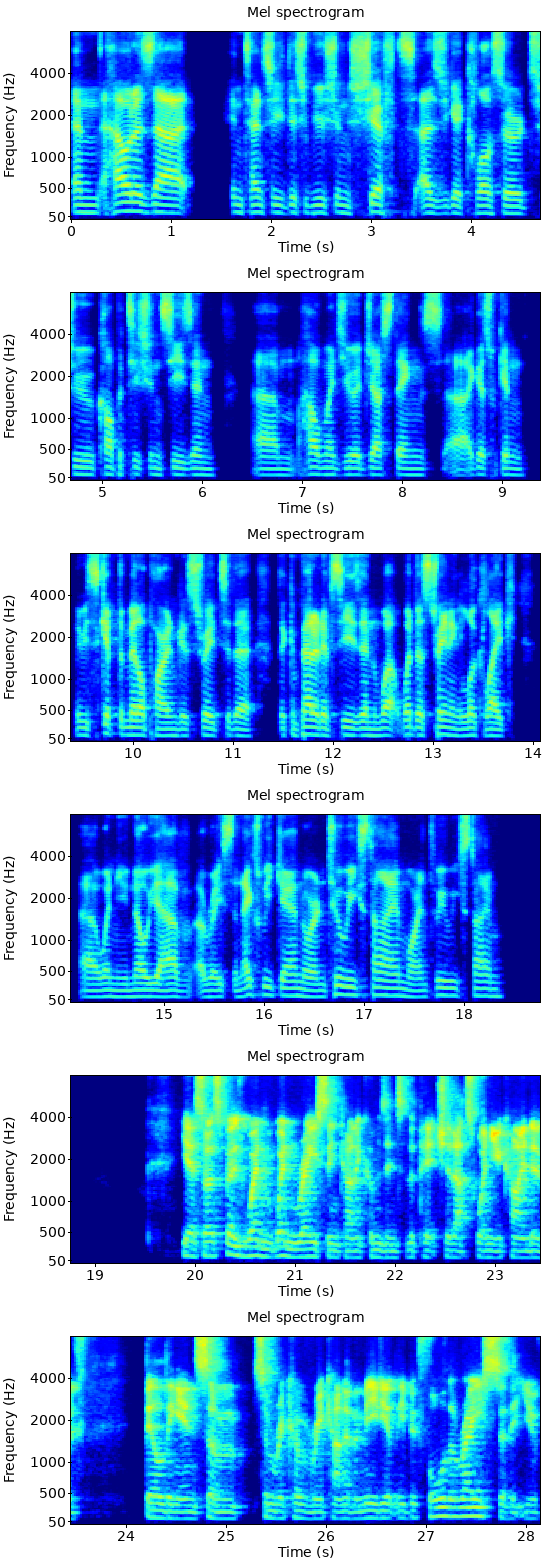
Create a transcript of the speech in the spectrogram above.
And how does that intensity distribution shift as you get closer to competition season? Um, how might you adjust things? Uh, I guess we can maybe skip the middle part and get straight to the the competitive season. What what does training look like uh, when you know you have a race the next weekend, or in two weeks' time, or in three weeks' time? Yeah, so I suppose when when racing kind of comes into the picture, that's when you kind of building in some some recovery kind of immediately before the race so that you've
